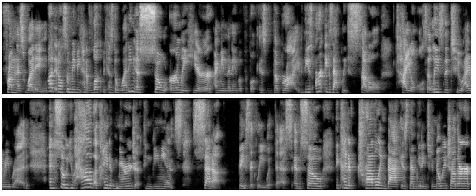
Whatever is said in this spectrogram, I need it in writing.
from this wedding. But it also made me kind of look because the wedding is so early here. I mean, the name of the book is The Bride. These aren't exactly subtle titles, at least the two I reread. And so you have a kind of marriage of convenience set up basically with this. And so the kind of traveling back is them getting to know each other,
